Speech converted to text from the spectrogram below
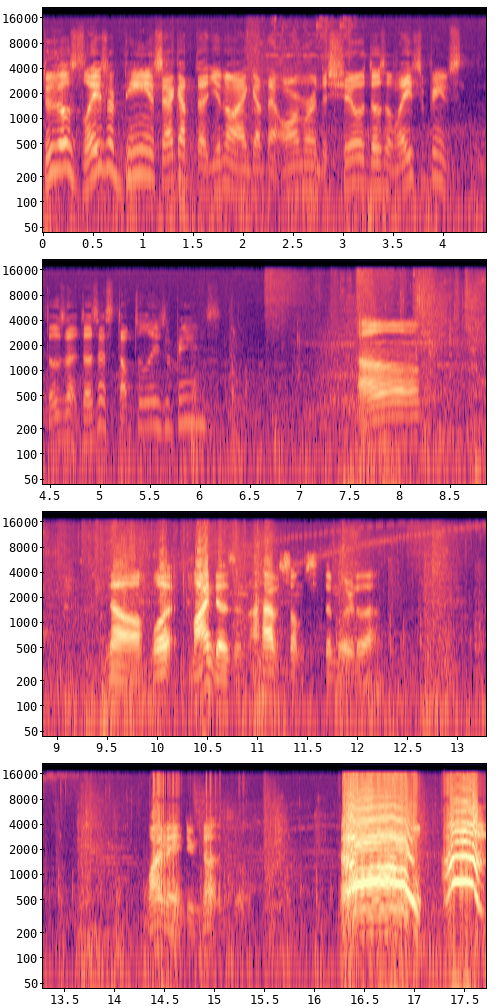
Do those laser beams? I got the, you know, I got that armor and the shield. Those laser beams. Does that does that stop the laser beams? Um. No. What? Mine doesn't. I have something similar to that. Mine ain't do nothing. No! Ah!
